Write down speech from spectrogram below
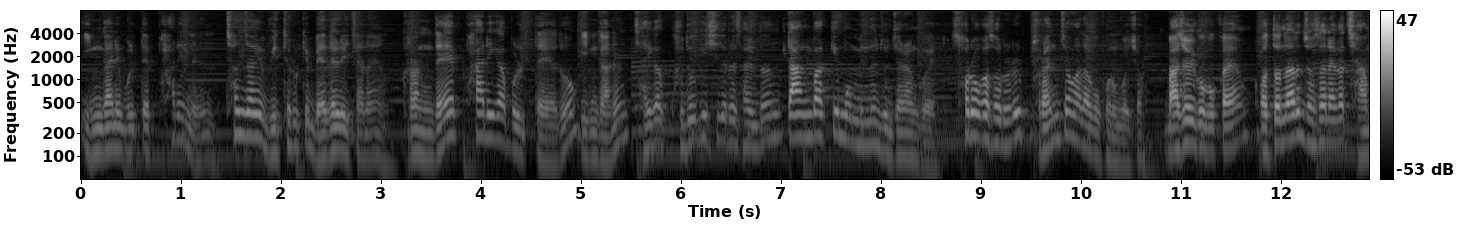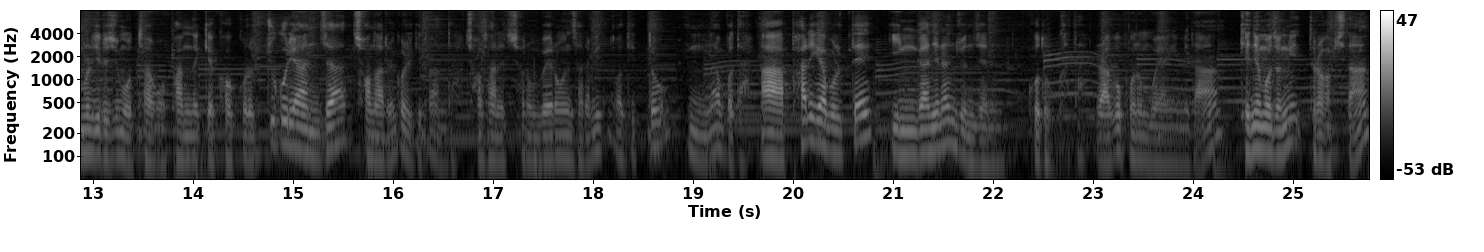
인간이 볼 때 파리는 천장에 위태롭게 매달려 있잖아요. 그런데 파리가 볼 때에도 인간은 자기가 구더기 시절에 살던 땅밖에 못 믿는 존재라는 거예요. 서로가 서로를 불안정하다고 보는 거죠. 마저 읽어볼까요? 어떤 날은 저 사내가 잠을 이루지 못하고 밤늦게 거꾸로 쭈그려 앉아 전화를 걸기도 한다. 저 사내처럼 외로운 사람이 어디 또 있나 보다. 아 파리가 볼 때 인간이란 존재는 고독하다라고 보는 모양입니다. 개념어 정리 들어갑시다.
